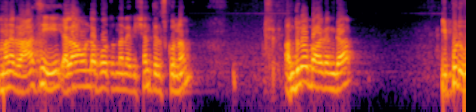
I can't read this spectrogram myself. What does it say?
మన రాశి ఎలా ఉండబోతుందనే విషయం తెలుసుకున్నాం. అందులో భాగంగా ఇప్పుడు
